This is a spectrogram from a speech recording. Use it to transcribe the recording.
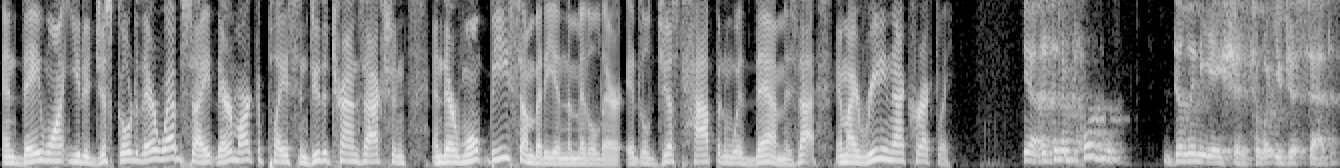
And they want you to just go to their website, their marketplace, and do the transaction, and there won't be somebody in the middle there. It'll just happen with them. Is that am I reading that correctly? Yeah, there's an important delineation to what you just said.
